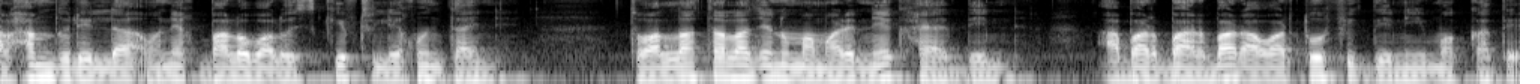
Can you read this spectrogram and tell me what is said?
আলহামদুলিল্লাহ, অনেক ভালো ভালো স্ক্রিপ্ট লেখুন তাই। তো আল্লাহ তালা যেন মামারে নেক হায়াত দিন। আবার বারবার আওয়ার তৌফিক দিন এই মক্কাতে।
